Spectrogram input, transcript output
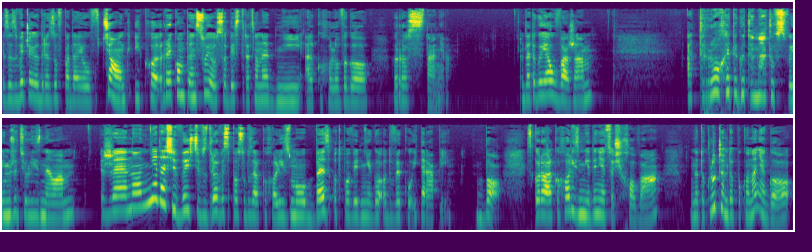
zazwyczaj od razu wpadają w ciąg i rekompensują sobie stracone dni alkoholowego rozstania. Dlatego ja uważam, a trochę tego tematu w swoim życiu liznęłam, że no nie da się wyjść w zdrowy sposób z alkoholizmu bez odpowiedniego odwyku i terapii. Bo skoro alkoholizm jedynie coś chowa, no to kluczem do pokonania go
